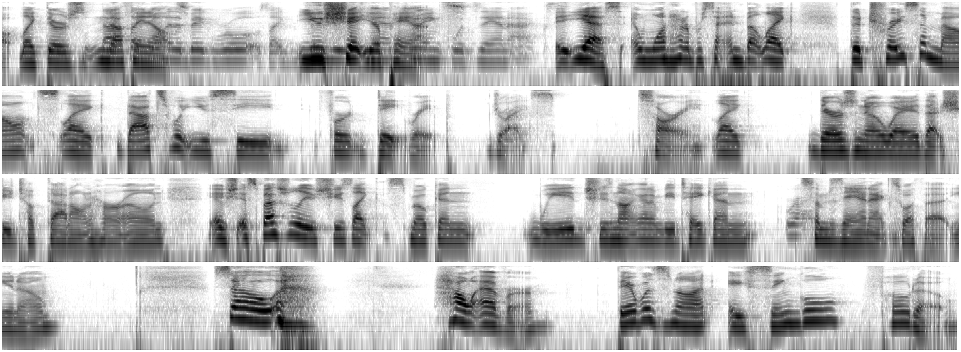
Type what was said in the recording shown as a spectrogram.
out. Like there's That's nothing like else. One of the big rules, like You that shit your pants. Drink with Xanax. It- yes, and one hundred percent. And but like the trace amounts, like that's what you see for date rape drugs. Sorry, like there's no way that she took that on her own. If she, especially if she's like smoking weed, she's not gonna be taking some Xanax with it, you know. So, however, there was not a single photo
